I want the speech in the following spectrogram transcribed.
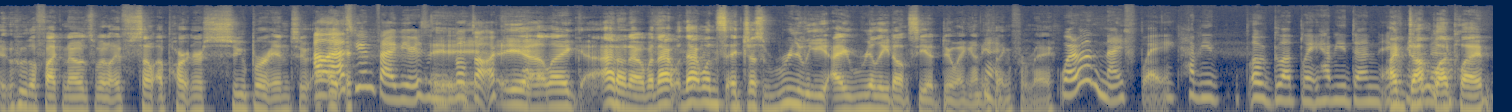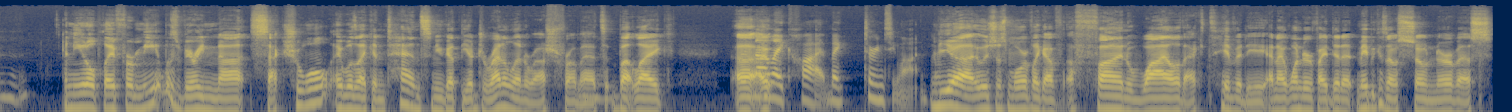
who the fuck knows what if so a partner's super into. I'll I- ask you in five years and we'll talk. Yeah, like I don't know, but that that one's it. Just really, I really don't see it doing anything for me. What about knife play? Have you oh blood play? Have you done? I've done blood that? play. Mm-hmm. And needle play for me, it was very not sexual. It was like intense, and you get the adrenaline rush from it. Mm-hmm. But like, uh, Not I- like hot, like turns you on. yeah, it was just more of like a, a fun, wild activity. And I wonder if I did it maybe because I was so nervous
